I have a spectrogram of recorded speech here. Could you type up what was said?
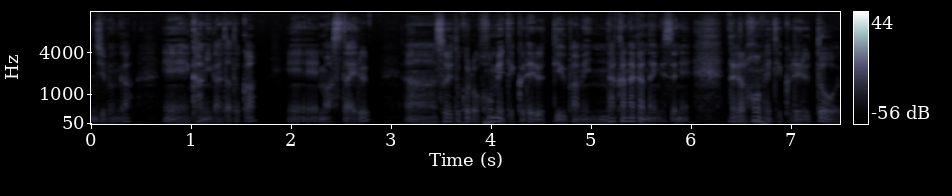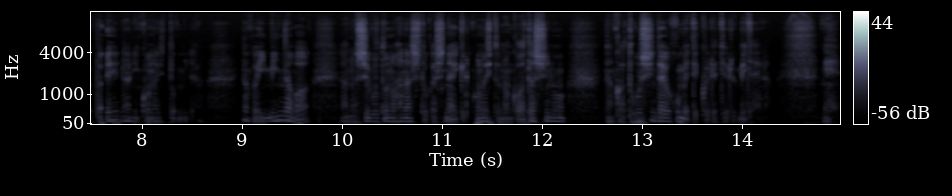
自分が、えー、髪型とか、えー、まあ、スタイルあそういうところを褒めてくれるっていう場面なかなかないんですよね。だから褒めてくれると、やっぱ、え、何この人？みたいな。なんかみんなはあの仕事の話とかしないけど、この人なんか私のなんか等身大を褒めてくれてるみたいな。ね。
